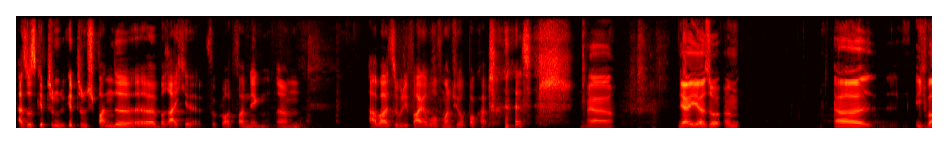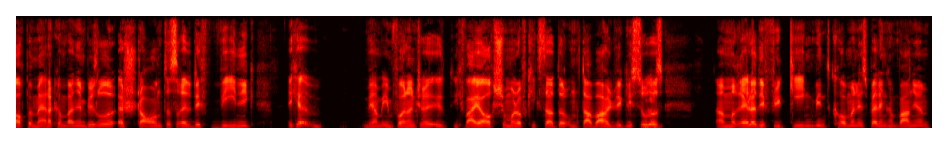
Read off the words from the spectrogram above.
Also es gibt schon, gibt schon spannende äh, Bereiche für Crowdfunding. Ähm, aber es ist immer die Frage, worauf man natürlich auch Bock hat. ja, ja, ja, also ähm, äh, ich war auch bei meiner Kampagne ein bisschen erstaunt, dass relativ wenig, ich, äh, wir haben eben vorhin geredet, ich war ja auch schon mal auf Kickstarter und da war halt wirklich so, mhm. dass ähm, relativ viel Gegenwind kommen ist bei den Kampagnen.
